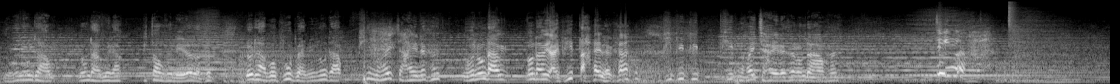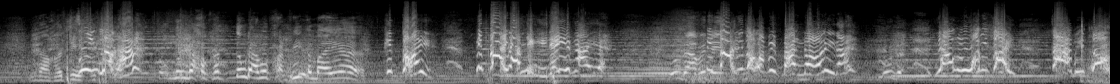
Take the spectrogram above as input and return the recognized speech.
หรือว่าน้องดาวน้องดาวไม่รักพี่ต้องคนนี้แล้วเหรอครับน้องดาวมาพูดแบบนี้น้องดาวพี่น้อยใจนะครับหรือว่าน้องดาวน้องดาวอยากให้พี่ตายเหรอคะพี่พี่พี่พี่น้อยใจนะครับน้องดาวครับจริงเหรอคะน้องดาวครับจริงจริงเหรอคะน้องดาวครับน้องดาวมาผัดพี่ทำไมอะพี่ต้อยพี่ต้อยทำอย่างนี้ได้ยังไงอะน้องดาวไม่ใจพี่ต้อยที่ต้องมาปิดบังน้องอีกนะน้องรู้ว่าพี่ต้อยกล้าพี่ต้อย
